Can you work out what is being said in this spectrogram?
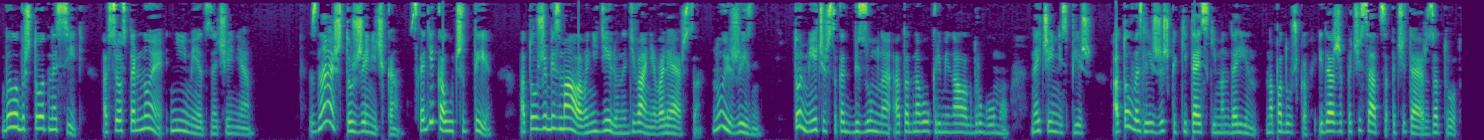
Было бы что относить, а все остальное не имеет значения. Знаешь что, Женечка, сходи-ка лучше ты, а то уже без малого неделю на диване валяешься. Ну и жизнь. То мечешься, как безумная, от одного криминала к другому, ночей не спишь, а то возлежишь, как китайский мандарин, на подушках и даже почесаться почитаешь за труд.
